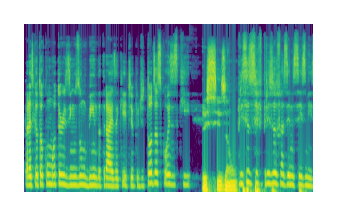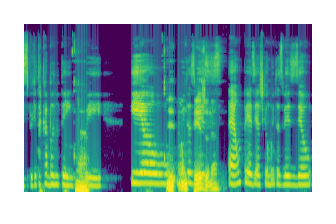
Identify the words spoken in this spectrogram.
Parece que eu tô com um motorzinho zumbindo atrás aqui, tipo, de todas as coisas que. Precisam. Preciso, preciso fazer nos seis meses, porque tá acabando o tempo. É. E, e eu. É muitas um peso, né? vezes, né? É um peso, e acho que eu, muitas vezes eu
